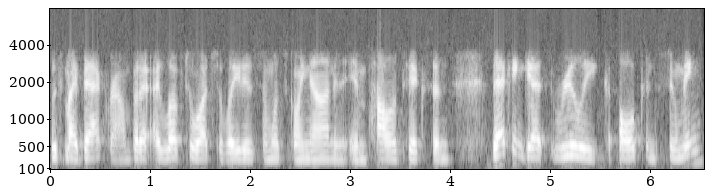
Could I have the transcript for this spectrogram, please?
with my background, but I, I love to watch the latest and what's going on in, in politics, and that can get really all-consuming.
